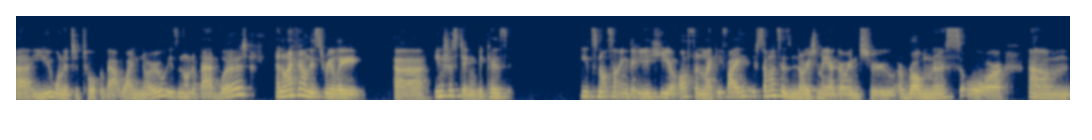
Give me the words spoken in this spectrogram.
uh, you wanted to talk about why no is not a bad word. And I found this really uh, interesting because it's not something that you hear often like if i if someone says no to me i go into a wrongness or um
